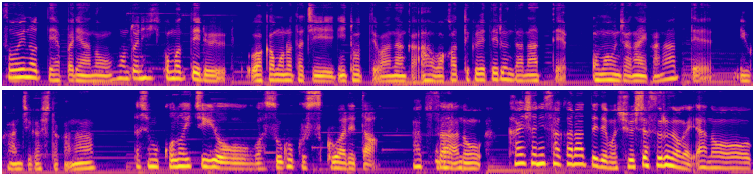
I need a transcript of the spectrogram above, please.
そういうのってやっぱりあの本当に引きこもっている若者たちにとってはなんかあ分かってくれてるんだなって思うんじゃないかなっていう感じがしたかな。私もこの一行はすごく救われた。あとさ、はい。あの会社に逆らってでも出社するのが あの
